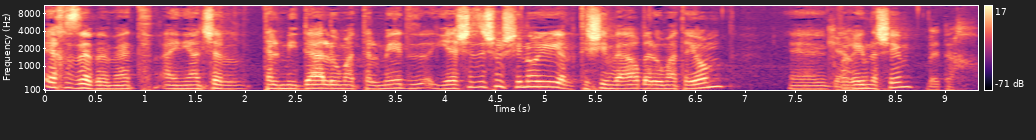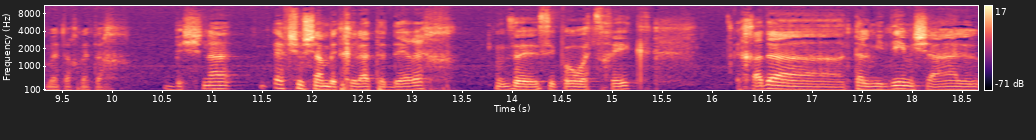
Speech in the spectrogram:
איך זה באמת, העניין של תלמידה לעומת תלמיד? יש איזשהו שינוי על 94 לעומת היום? אה, כן. גברים, נשים? בטח, בטח, בטח. בשנה, איפשהו שם בתחילת הדרך, זה סיפור מצחיק. אחד התלמידים שאל,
